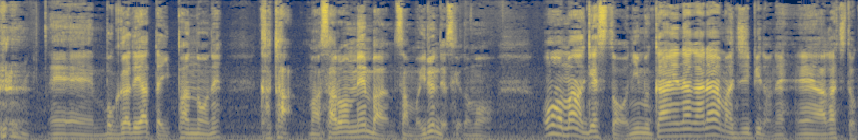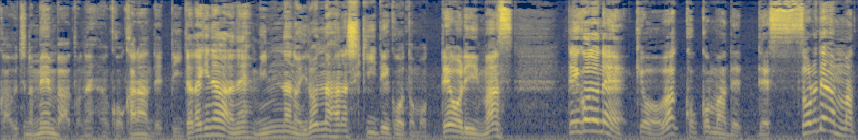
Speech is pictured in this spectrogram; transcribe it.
えー、僕が出会った一般のね、方、まあサロンメンバーさんもいるんですけども、を、まあゲストに迎えながら、まあ GP のね、えー、あがちとかうちのメンバーとね、こう絡んでっていただきながらね、みんなのいろんな話聞いていこうと思っております。ということで、今日はここまでです。それではまた。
